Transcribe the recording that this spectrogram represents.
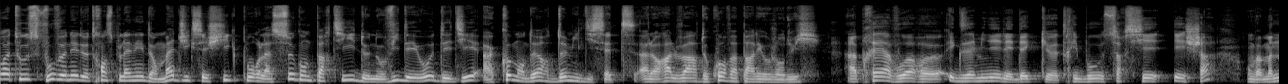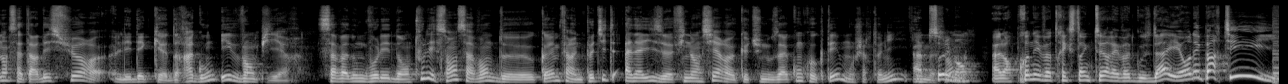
Bonjour à tous, vous venez de transplaner dans Magic C'est Chic pour la seconde partie de nos vidéos dédiées à Commander 2017. Alors Alvar, de quoi on va parler aujourd'hui? Après avoir euh, examiné les decks euh, tribaux sorciers et chats, on va maintenant s'attarder sur les decks dragons et vampires. Ça va donc voler dans tous les sens avant de quand même faire une petite analyse financière que tu nous as concoctée, mon cher Tony. Absolument. Alors prenez votre extincteur et votre gousse d'ail et on est parti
